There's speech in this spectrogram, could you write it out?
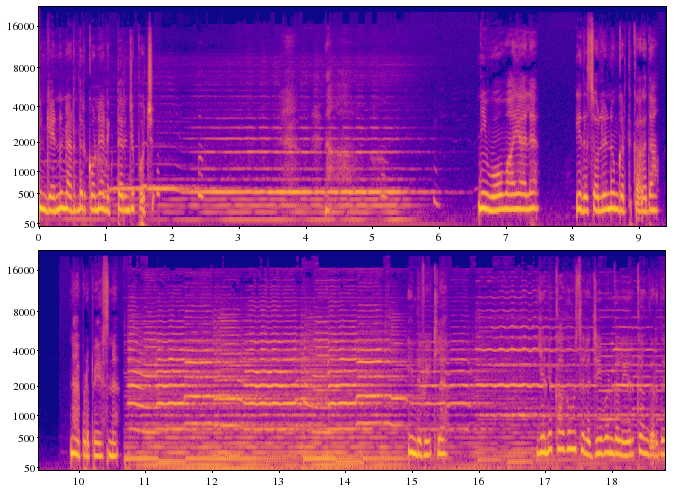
இங்க என்ன நடந்திருக்கோன்னு எனக்கு தெரிஞ்சு போச்சு. நீ ஓ வாயால இத சொல்லணுங்கிறதுக்காக தான் நான் இப்படி பேசினேன். இந்த வீட்டில் எனக்காகவும் சில ஜீவன்கள் இருக்குங்கிறது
